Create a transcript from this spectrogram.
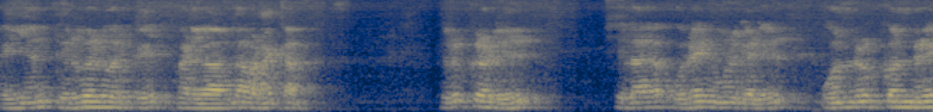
ஐயன் திருவள்ளுவருக்கு பணிவார்ந்த வணக்கம். திருக்குறளில் சில உரை நூல்களில் ஒன்றுக்கொன்று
